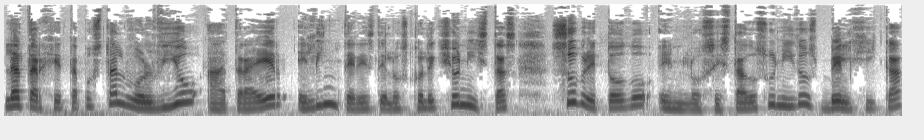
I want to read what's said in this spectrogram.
la tarjeta postal volvió a atraer el interés de los coleccionistas, sobre todo en los Estados Unidos, Bélgica,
